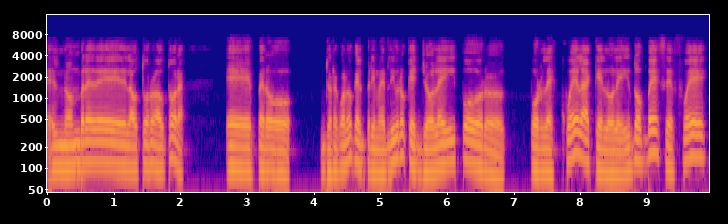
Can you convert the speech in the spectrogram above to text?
el nombre del autor o la autora, eh, pero yo recuerdo que el primer libro que yo leí por, por la escuela, que lo leí dos veces, fue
